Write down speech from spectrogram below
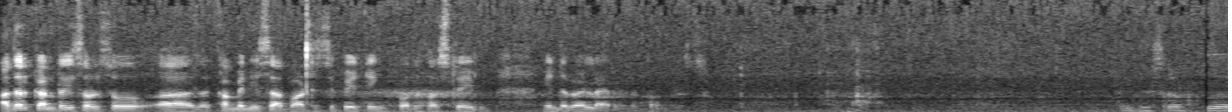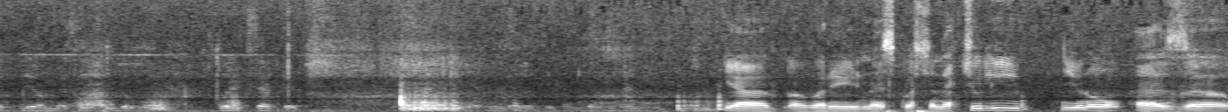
other countries also, uh, the companies are participating for the first time in the World Ayurveda Congress. Thank you, sir. your, your message to the world to accept it. Yeah, a very nice question. Actually, you know, as uh,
